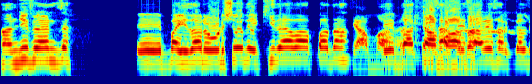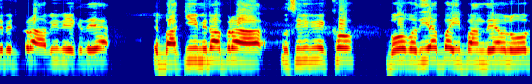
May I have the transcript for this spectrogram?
ਹਾਂਜੀ ਫਰੈਂਡਸ ਤੇ ਭਾਈ ਦਾ ਰੋਡ ਸ਼ੋਅ ਦੇਖੀਦਾ ਵਾ ਆਪਾਂ ਤਾਂ। ਤੇ ਬਾਕੀ ਸਾਡੇ। ਸਾਰੇ ਸਰਕਲ ਦੇ ਵਿੱਚ ਭਰਾ ਵੀ ਵੇਖਦੇ ਆ। ਤੇ ਬਾਕੀ ਮੇਰਾ ਭਰਾ ਤੁਸੀਂ ਵੀ ਵੇਖੋ ਬਹੁਤ ਵਧੀਆ ਭਾਈ ਪਾਉਂਦੇ ਆ ਵਲੋਗ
